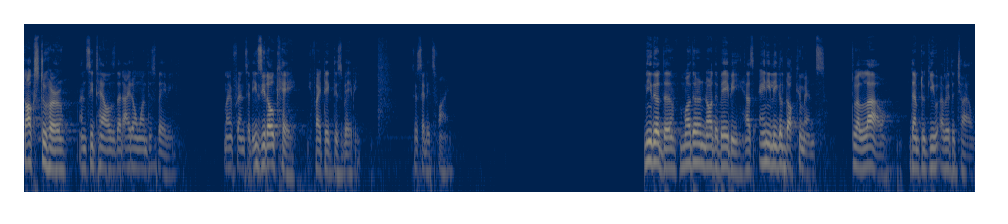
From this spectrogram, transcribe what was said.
talks to her, and she tells that I don't want this baby. My friend said, Is it okay if I take this baby? She said, It's fine. Neither the mother nor the baby has any legal documents to allow them to give away the child.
